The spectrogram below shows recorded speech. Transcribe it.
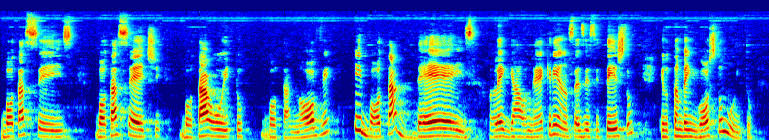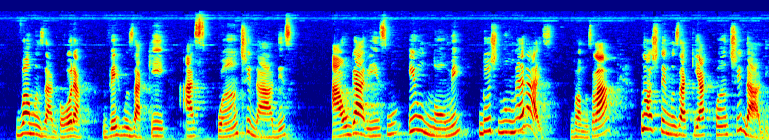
bota seis, bota sete, bota oito, bota nove e bota dez. Legal, né, crianças? Esse texto eu também gosto muito. Vamos agora vermos aqui as quantidades, algarismo e o nome dos numerais. Vamos lá? Nós temos aqui a quantidade.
